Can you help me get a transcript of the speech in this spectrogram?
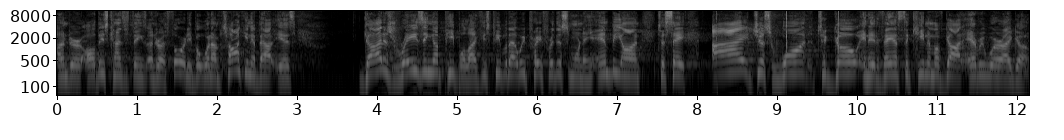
under all these kinds of things, under authority, but what I'm talking about is God is raising up people like these people that we pray for this morning and beyond to say, I just want to go and advance the kingdom of God everywhere I go.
